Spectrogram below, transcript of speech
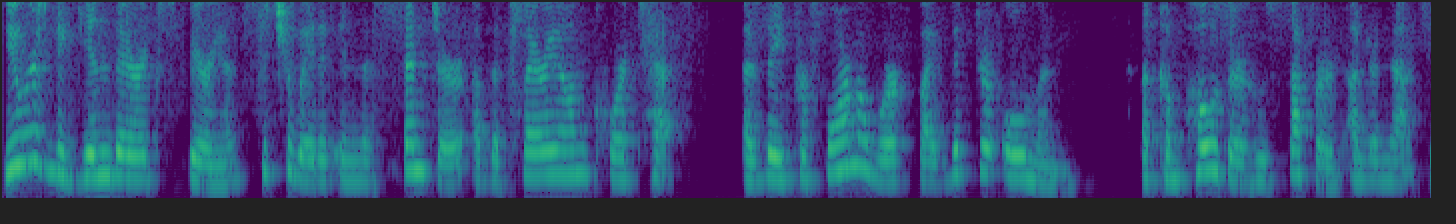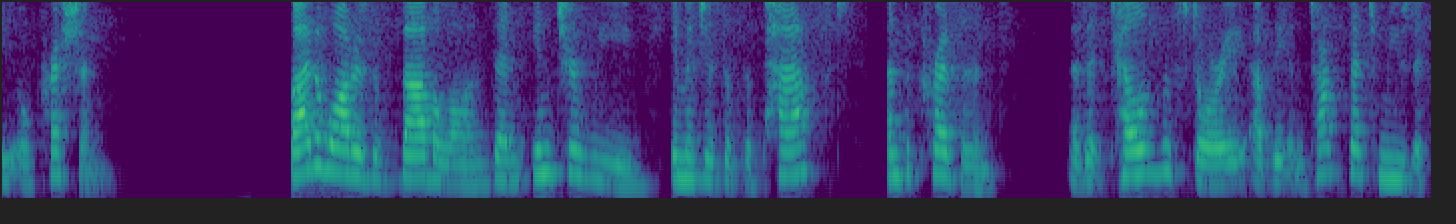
Viewers begin their experience situated in the center of the Clarion Quartet as they perform a work by Viktor Ullmann, a composer who suffered under Nazi oppression. By the Waters of Babylon then interweaves images of the past and the present as it tells the story of the Entartete Musik,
